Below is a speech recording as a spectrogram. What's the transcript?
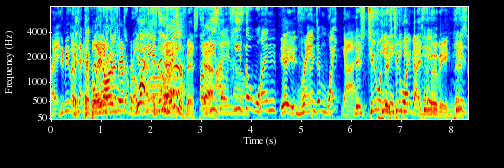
I, You mean is like that the blade arm? with the robot Yeah, hands? his name's Razor Fist. Oh, Yeah. he's the he's the one Yeah, you- random white guy. There's two. There's two white guys in the movie. There's He's-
